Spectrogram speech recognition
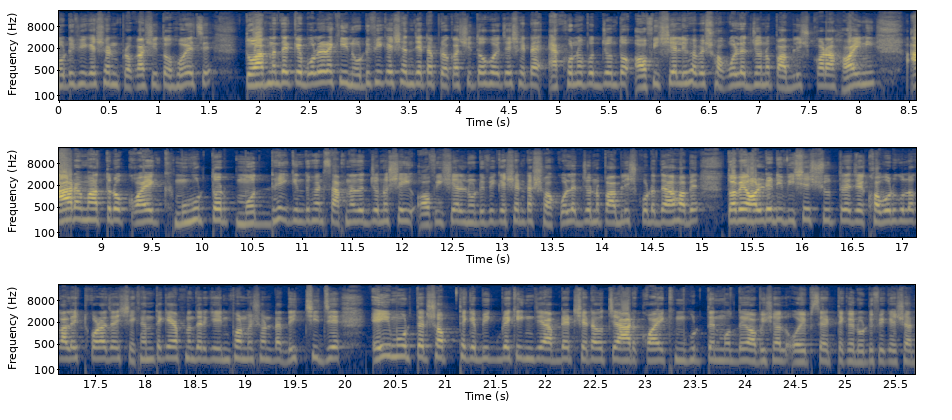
নোটিফিকেশন প্রকাশিত হয়েছে। তো আপনাদেরকে বলে রাখি নোটিফিকেশন যেটা প্রকাশিত হয়েছে সেটা এখনও পর্যন্ত অফিসিয়ালিভাবে সকলের জন্য পাবলিশ করা হয়নি। আর মাত্র কয়েক মুহূর্তর মধ্যেই কিন্তু ফ্রেন্ডস আপনাদের জন্য সেই অফিসিয়াল নোটিফিকেশনটা সকলের জন্য পাবলিশ করে দেওয়া হবে। তবে অলরেডি বিশেষ সূত্রে যে খবরগুলো কালেক্ট করা যায়, সেখান থেকে আপনাদেরকে ইনফরমেশনটা দিচ্ছি যে, এই মুহূর্তের সব থেকে বিগ ব্রেকিং যে আপডেট সেটা হচ্ছে আর কয়েক মুহূর্তের মধ্যে অফিসিয়াল ওয়েবসাইট থেকে নোটিফিকেশন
